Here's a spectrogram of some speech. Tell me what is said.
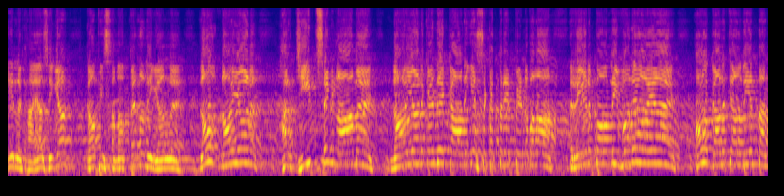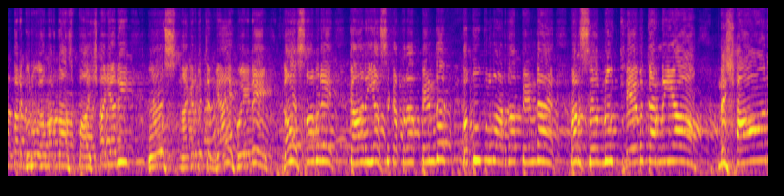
ਇਹ ਲਿਖਾਇਆ ਸੀਗਾ ਕਾਫੀ ਸਮਾਂ ਪਹਿਲਾਂ ਦੀ ਗੱਲ ਹੈ। ਲਓ ਨੌਜਵਾਨ ਹਰਜੀਤ ਸਿੰਘ ਨਾਮ ਹੈ। ਨੌਜਵਾਨ ਕਹਿੰਦੇ ਕਾਲੀਏ ਸਕੱਤਰੇ ਪਿੰਡ ਵਾਲਾ ਰੇਡ ਪਾਉਣ ਲਈ ਵਧਿਆ ਹੋਇਆ ਹੈ। ਆਹ ਗੱਲ ਚੱਲਦੀ ਹੈ ਧੰਨ ਗੁਰੂ ਅਮਰਦਾਸ ਪਾਤਸ਼ਾਹ ਜੀ ਦੀ। ਉਸ ਨਗਰ ਵਿੱਚ ਵਿਆਹੇ ਹੋਏ ਨੇ। ਲਓ ਸਾਹਮਣੇ ਕਾਲੀਆ ਸਕੱਤਰਾ ਪਿੰਡ ਬੱਬੂ ਭਲਵਾਨ ਦਾ ਪਿੰਡ ਹੈ। ਪਰ ਸੋਨੂੰ ਖੇਮ ਕਰਨੀਆਂ ਨਿਸ਼ਾਨ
